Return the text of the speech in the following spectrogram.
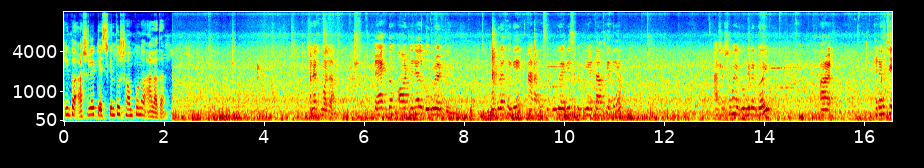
কিন্তু আসলে টেস্ট কিন্তু সম্পূর্ণ আলাদা। অনেক মজা। একদম অরিজিনাল বগুড়ার দই। বগুড়া থেকে আনা হয়েছে। বগুড়া গিয়েছিল বিয়ের দাঁত খেতে আসার সময় বগুড়ার দই। আর এটা হচ্ছে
